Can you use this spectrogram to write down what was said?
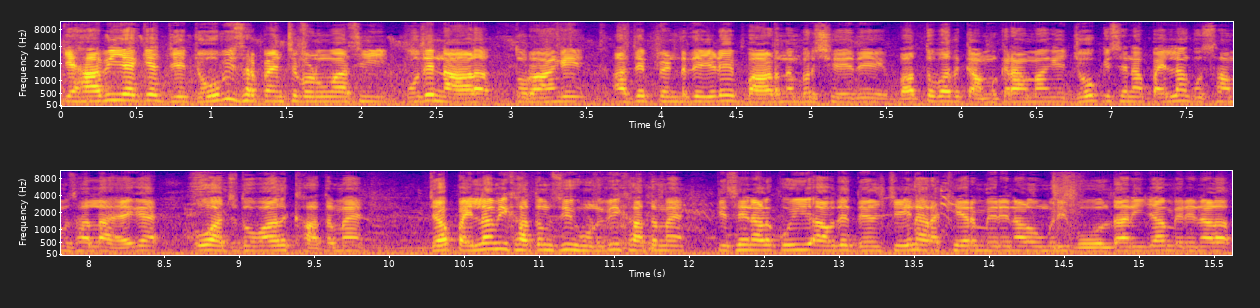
ਕਿਹਾ ਵੀ ਹੈ ਕਿ ਜੇ ਜੋ ਵੀ ਸਰਪੰਚ ਬਣੂਗਾ ਅਸੀਂ ਉਹਦੇ ਨਾਲ ਤੁਰਾਂਗੇ ਅਤੇ ਪਿੰਡ ਦੇ ਜਿਹੜੇ ਵਾਰਡ ਨੰਬਰ 6 ਦੇ ਵੱਧ ਤੋਂ ਵੱਧ ਕੰਮ ਕਰਾਵਾਂਗੇ ਜੋ ਕਿਸੇ ਨਾਲ ਪਹਿਲਾਂ ਗੁੱਸਾ ਮਸਾਲਾ ਹੈਗਾ ਉਹ ਅੱਜ ਤੋਂ ਬਾਅਦ ਖਤਮ ਹੈ ਜਾਂ ਪਹਿਲਾਂ ਵੀ ਖਤਮ ਸੀ, ਹੁਣ ਵੀ ਖਤਮ ਹੈ। ਕਿਸੇ ਨਾਲ ਕੋਈ ਆਪਦੇ ਦਿਲ 'ਚ ਇਹ ਨਾ ਰੱਖੇ, ਯਾਰ ਮੇਰੇ ਨਾਲ ਉਮਰੀ ਬੋਲਦਾ ਨਹੀਂ ਜਾਂ ਮੇਰੇ ਨਾਲ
